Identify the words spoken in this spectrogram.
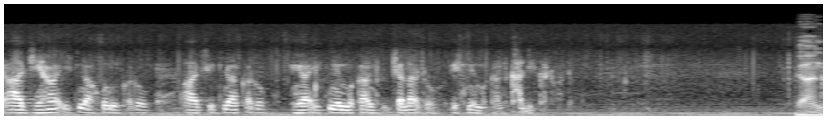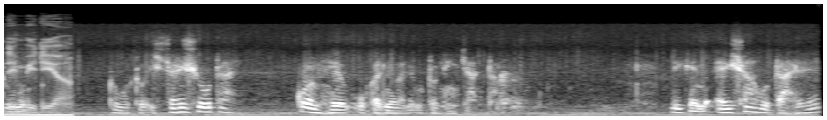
कि आज यहाँ इतना खून करो आज इतना करो यहाँ इतने मकान जला दो इतने मकान खाली करवा दो। गांधी मीडिया तो वो तो इस तरह से होता है। कौन है वो करने वाले वो तो नहीं जानता। लेकिन ऐसा होता है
